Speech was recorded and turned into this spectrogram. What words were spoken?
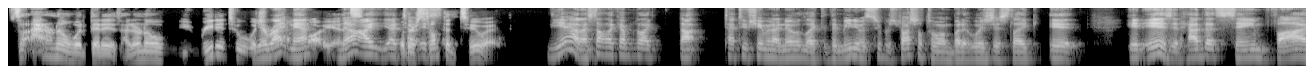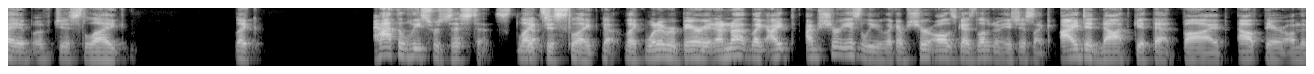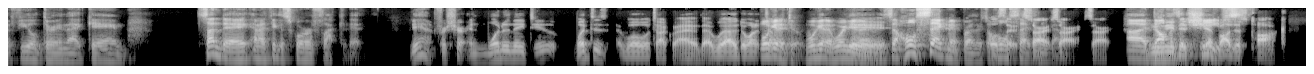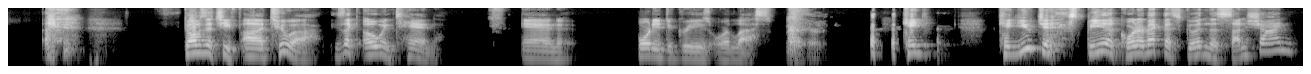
So I don't know what that is. I don't know. You read into it what You're you right, man. audience. No, I, I but there's something to it. Yeah, that's not like I'm like not tattoo shaming. I know like the meaning was super special to him, but it was just like it it is. It had that same vibe of just like like path of least resistance. Like Yes. just like no, like whatever barrier. And I'm not like I I'm sure he is a leader. Like I'm sure all his guys loved him. It's just like I did not get that vibe out there on the field during that game Sunday, and I think the score reflected it. Yeah, for sure. And what do they do? What does? Well, we'll talk about. I, I don't want to. We'll get into it. We'll get it. We're Yeah, gonna. yeah, yeah. It's a whole segment, brother. It's a whole say- segment. Sorry, sorry, sorry. Uh, You Dolphins ship. Chiefs. I'll just talk. Dolphins at Chief. Uh, Tua, he's like 0 and 10 and 40 degrees or less weather. can can you just be a quarterback that's good in the sunshine?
